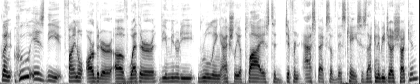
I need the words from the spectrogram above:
Glenn, who is the final arbiter of whether the immunity ruling actually applies to different aspects of this case? Is that going to be Judge Chutkan?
